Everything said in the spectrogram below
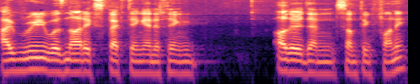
I really was not expecting anything other than something funny.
